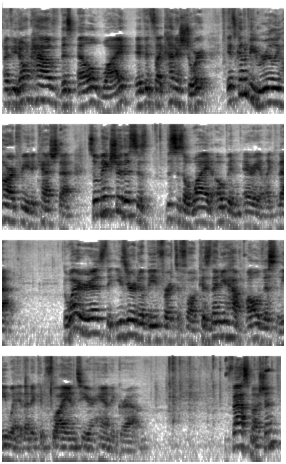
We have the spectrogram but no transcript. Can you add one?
if you don't have this L wide, if it's like kind of short, it's gonna be really hard for you to catch that. So make sure this is, this is a wide open area like that. The wider it is, the easier it'll be for it to fall, because then you have all of this leeway that it could fly into your hand and grab. Fast motion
